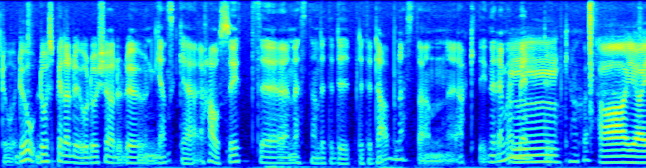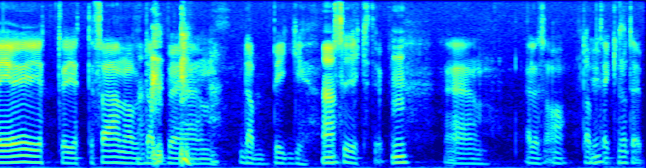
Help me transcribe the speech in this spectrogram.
då? Då, då spelade du och då körde du ganska houseigt, eh, nästan lite deep, lite dub nästan aktigt. Nej, men mer Mm. deep kanske? Ja, jag är jätte, jättefan av Ja. dub, dubbig Ja. musik typ. Mm. Eller så, ja, dubbtechno typ.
